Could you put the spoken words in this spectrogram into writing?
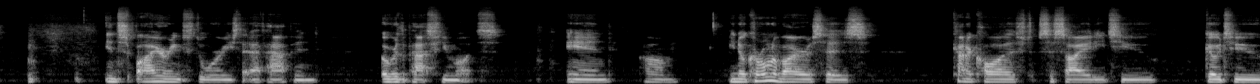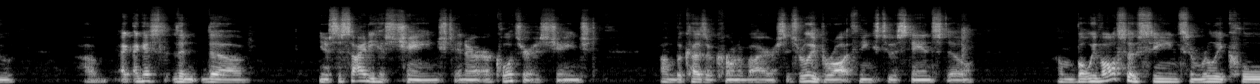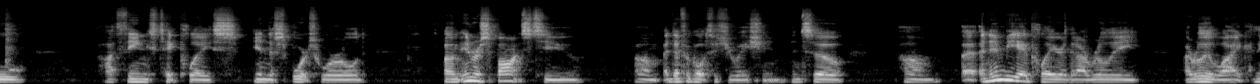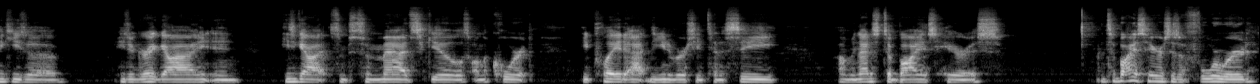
inspiring stories that have happened over the past few months. And, um, you know, coronavirus has kind of caused society to go to, um, I, I, guess the the you know society has changed and our, our culture has changed um, because of coronavirus. It's really brought things to a standstill. Um, but we've also seen some really cool uh, things take place in the sports world um, in response to um, a difficult situation. And so, um, an NBA player that I really I really like. I think he's a he's a great guy and he's got some some mad skills on the court. he played at the University of Tennessee, um, and that is Tobias Harris. And Tobias Harris is a forward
